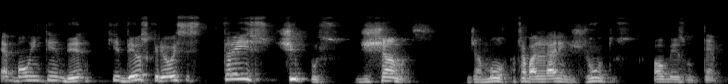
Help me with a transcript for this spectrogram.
é bom entender que Deus criou esses três tipos de chamas de amor para trabalharem juntos ao mesmo tempo.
